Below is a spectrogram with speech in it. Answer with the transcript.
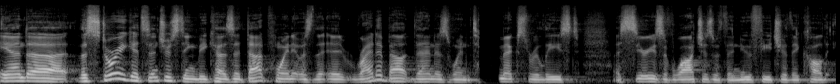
And uh, the story gets interesting because at that point, it was the, it, right about then is when Timex released a series of watches with a new feature they called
